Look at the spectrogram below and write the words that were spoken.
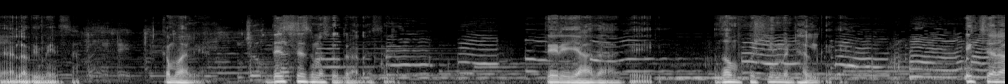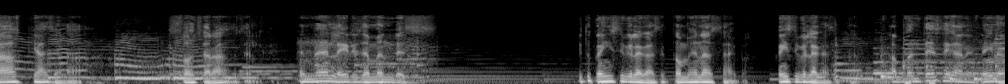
I love you मेरे साथ। कमाल गया दिस इज़ मसूद राना साहब तेरी याद आ गई। गम खुशी में ढल गई। एक चिराग क्या जला? ये तो कहीं से भी लगा सकता हूँ, मेहनत साहिबा, कहीं से भी लगा सकता हूँ। अब बनते हैं गाने, नहीं ना?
